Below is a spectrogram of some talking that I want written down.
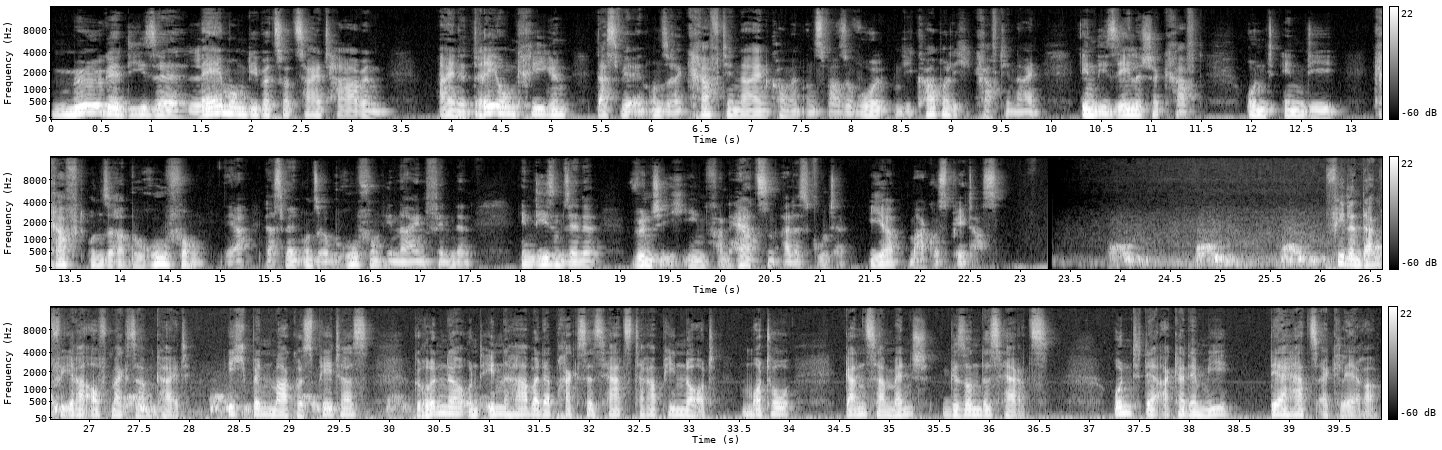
möge diese Lähmung, die wir zurzeit haben, eine Drehung kriegen, dass wir in unsere Kraft hineinkommen, und zwar sowohl in die körperliche Kraft hinein, in die seelische Kraft und in die Kraft unserer Berufung, ja, dass wir in unsere Berufung hineinfinden. In diesem Sinne wünsche ich Ihnen von Herzen alles Gute. Ihr Markus Peters. Vielen Dank für Ihre Aufmerksamkeit. Ich bin Markus Peters, Gründer und Inhaber der Praxis Herztherapie Nord, Motto Ganzer Mensch, gesundes Herz und der Akademie Der Herzerklärer.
